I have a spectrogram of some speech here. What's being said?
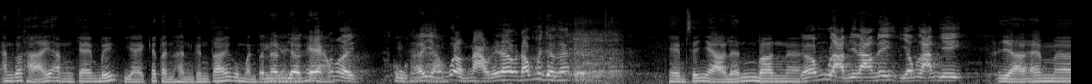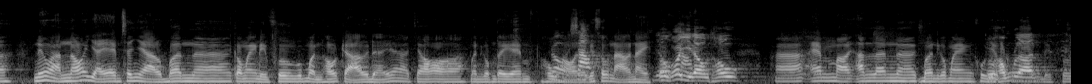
anh có thể anh cho em biết về cái tình hình kinh tế của mình tình hình giờ kẹt nào. lắm rồi cụ thể giờ không có đồng nào để đóng hết trơn á em sẽ nhờ đến bên à, giờ ông làm gì làm đi giờ ông làm gì bây giờ em à, nếu mà anh nói vậy em sẽ nhờ bên à, công an địa phương của mình hỗ trợ để cho bên công ty em thu Rồi, hồi xong. cái số nợ này. tôi có gì đâu thu À, em mời anh lên bên công an khu Tôi vực không lên. địa phương.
